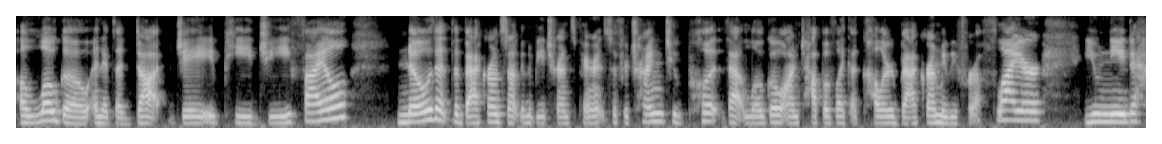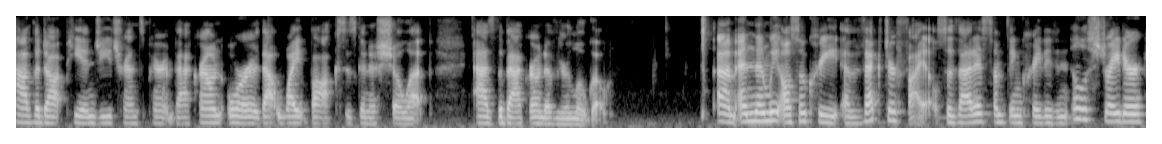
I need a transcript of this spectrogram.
a logo and it's a .jpg file, know that the background's not going to be transparent. So if you're trying to put that logo on top of like a colored background, maybe for a flyer, you need to have the .png transparent background or that white box is going to show up as the background of your logo. Um, and then we also create a vector file. So that is something created in Illustrator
